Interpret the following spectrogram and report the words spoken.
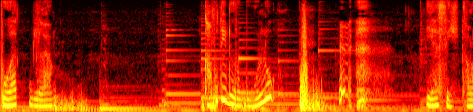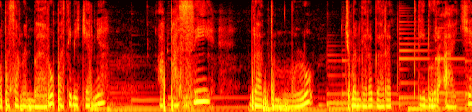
buat bilang, "Kamu tidur mulu." Iya sih, kalau pasangan baru pasti mikirnya, "Apa sih berantem mulu cuman gara-gara tidur aja?"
